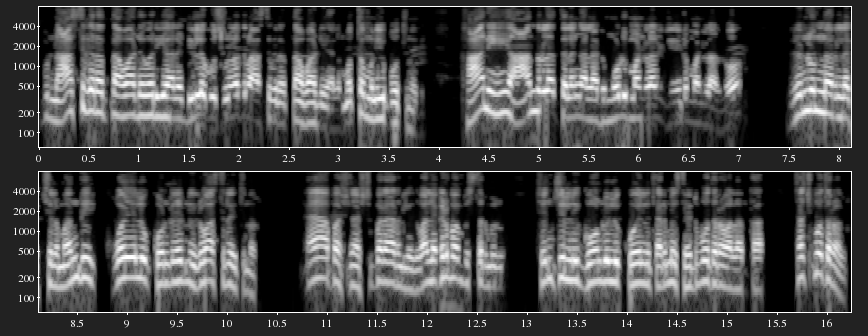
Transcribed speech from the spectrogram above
ఇప్పుడు నాస్తిక రత్న అవార్డు ఎవరు ఇవ్వాలి? ఢిల్లో కూర్చున్న వాళ్ళకి నాస్తిక రత్న అవార్డు ఇవ్వాలి. మొత్తం మునిగిపోతున్నది. కానీ ఆంధ్రలో తెలంగాణ అటు మూడు మండలాలు ఏడు మండలాల్లో రెండున్నర లక్షల మంది కోయలు కొండలు నిర్వాసితులు అవుతున్నారు. నేపస్ నష్టపరిహారం లేదు. వాళ్ళు ఎక్కడ పంపిస్తారు మీరు? చెంచుల్ని గోండుల్ని కోయల్ని తరిమేసి ఎట్టిపోతారు వాళ్ళంతా? చచ్చిపోతారు వాళ్ళు.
